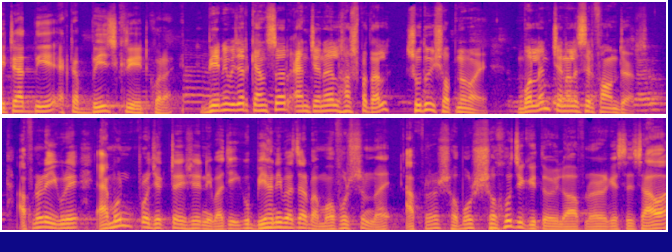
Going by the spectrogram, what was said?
এটা দিয়ে একটা ব্রিজ ক্রিয়েট করা। বিএনবিজার ক্যান্সার অ্যান্ড জেনারেল হাসপাতাল শুধুই স্বপ্ন নয় বললেন চ্যানেলসের ফাউন্ডার আপনারা এগুলো এমন প্রজেক্টে এসে নেবা যে এগুলো বিহানিবাজার বা মফস্বল নয় আপনারা সবর সহযোগিতা হইল আপনার কাছে চাওয়া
